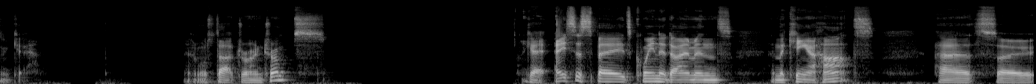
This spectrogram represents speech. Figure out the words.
Okay. And we'll start drawing trumps. Okay, ace of spades, queen of diamonds, and the king of hearts. Uh, so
